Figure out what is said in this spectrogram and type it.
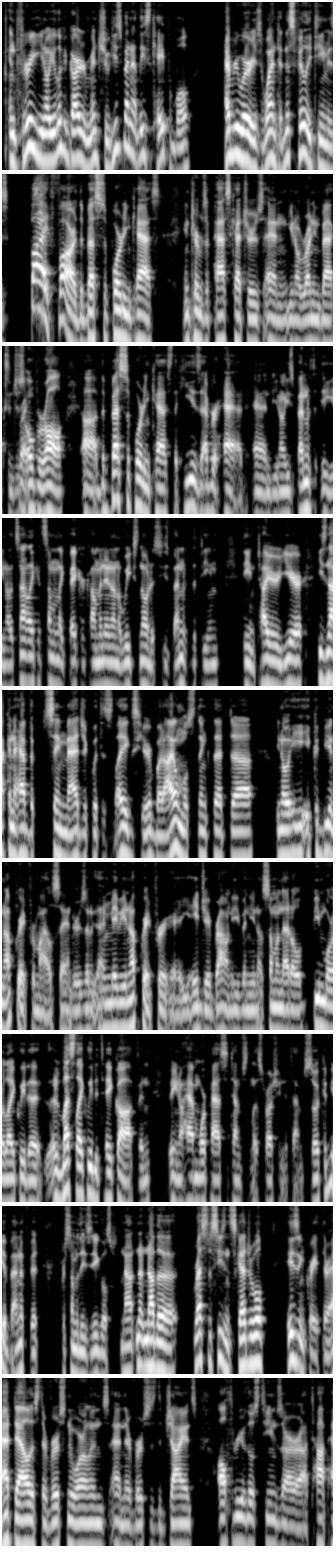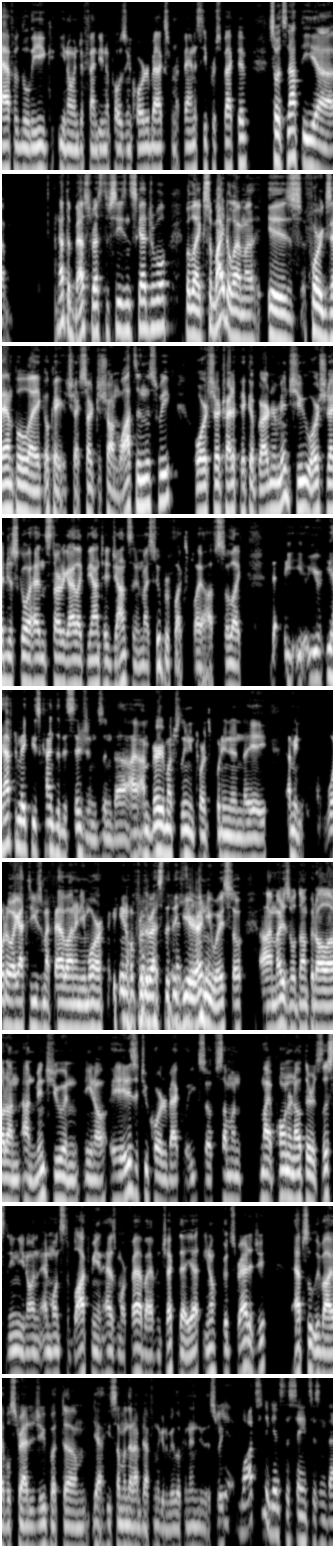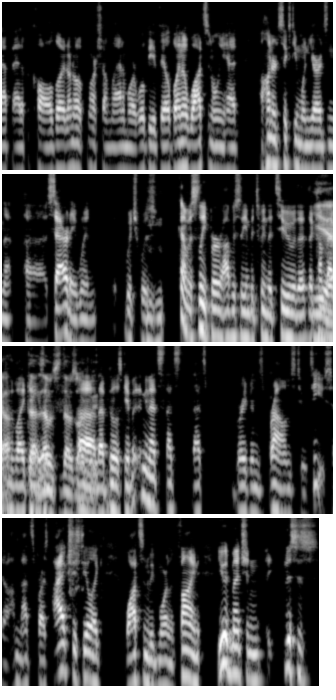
and three, you know, you look at Gardner Minshew, he's been at least capable everywhere he's went, and this Philly team is by far the best supporting cast in terms of pass catchers and you know running backs and just right. overall uh, the best supporting cast that he has ever had. And you know he's been with you know it's not like it's someone like Baker coming in on a week's notice. He's been with the team the entire year. He's not going to have the same magic with his legs here, but I almost think that. Uh, you know, he, it could be an upgrade for Miles Sanders and, and, maybe an upgrade for AJ Brown, even, you know, someone that'll be more likely to, less likely to take off and, you know, have more pass attempts and less rushing attempts. So it could be a benefit for some of these Eagles. Now, now the rest of the season schedule isn't great. They're at Dallas, they're versus New Orleans, and they're versus the Giants. All three of those teams are uh, top half of the league, you know, in defending opposing quarterbacks from a fantasy perspective. So it's not the, uh, not the best rest of season schedule, but like, so my dilemma is, for example, like, okay, should I start Deshaun Watson this week, or should I try to pick up Gardner Minshew, or should I just go ahead and start a guy like Diontae Johnson in my super flex playoffs? So like, you you have to make these kinds of decisions, and uh, I, I'm very much leaning towards putting in a, I mean, what do I got to use my fab on anymore? You know, for the rest of the year anyway. So uh, I might as well dump it all out on on Minshew, and you know, it is a two quarterback league. So if someone, my opponent out there is listening, you know, and, and wants to block me and has more fab, I haven't checked that yet. You know, good strategy absolutely viable strategy. But um, yeah, he's someone that I'm definitely going to be looking into this week. Yeah, Watson against the Saints isn't that bad of a call, although I don't know if Marshon Lattimore will be available. I know Watson only had 161 yards in that uh, Saturday win which was mm-hmm. kind of a sleeper, obviously in between the two, the, the comeback yeah, of the Vikings, that, that was that was uh, that Bills game. But I mean, that's that's that's Ravens Browns to a T. So I'm not surprised. I actually feel like Watson would be more than fine. You had mentioned this is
